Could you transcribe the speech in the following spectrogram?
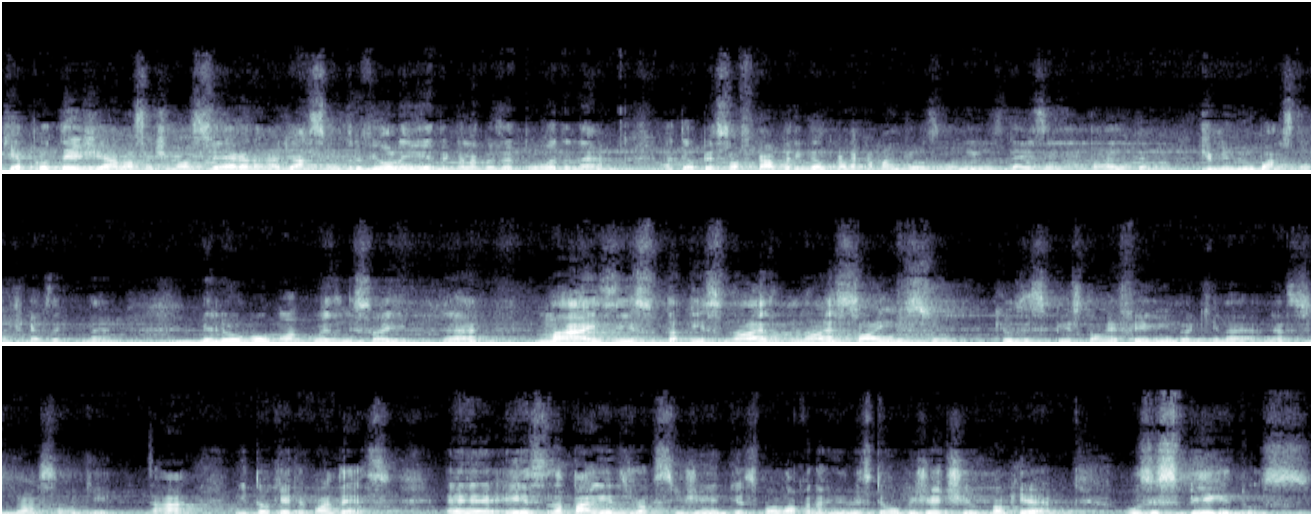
que é proteger a nossa atmosfera da radiação ultravioleta, aquela coisa toda, né? Até o pessoal ficava brigando causa da camada de ozônio uns 10 anos atrás, até diminuiu bastante, quer dizer que, né, melhorou alguma coisa nisso aí, né? Mas isso, isso não, é, não é só isso que os espíritos estão referindo aqui né, nessa situação aqui, tá? Então o que que acontece? É, esses aparelhos de oxigênio que eles colocam na reunião, eles têm um objetivo, qual que é? Os espíritos,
